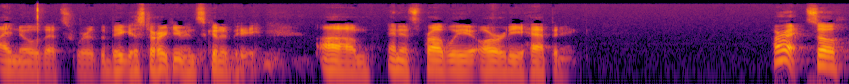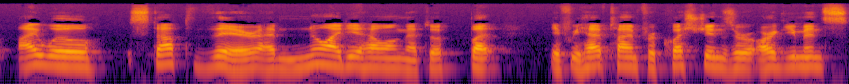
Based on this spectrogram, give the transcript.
I know that's where the biggest argument's going to be. Um, and it's probably already happening. All right, so I will stop there. I have no idea how long that took, but if we have time for questions or arguments,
